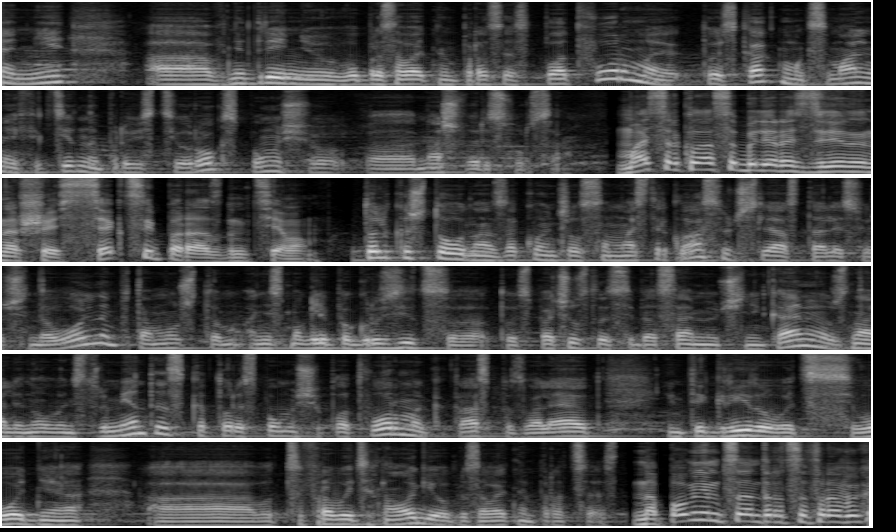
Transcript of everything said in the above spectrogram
они а, внедрению в образовательный процесс платформы, то есть как максимально эффективно провести урок с помощью а, нашего ресурса. Мастер-классы были разделены на 6 секций по разным темам. Только что у нас закончился мастер-класс, учителя остались очень довольны, потому что они смогли погрузиться, то есть почувствовать себя сами учениками, узнали новые инструменты, которые с помощью платформы как раз позволяют интегрировать сегодня а, вот, цифровые технологии в образовательный процесс. Напомним, Центр цифровых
